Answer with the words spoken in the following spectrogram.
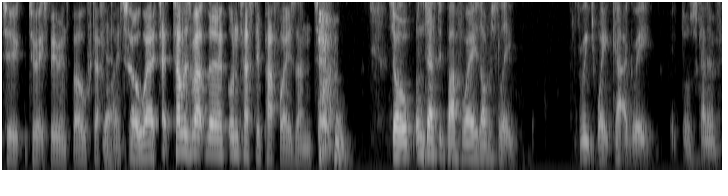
to to experience both definitely. So uh, t- tell us about the untested pathways and So untested pathways, obviously, for each weight category, it does kind of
